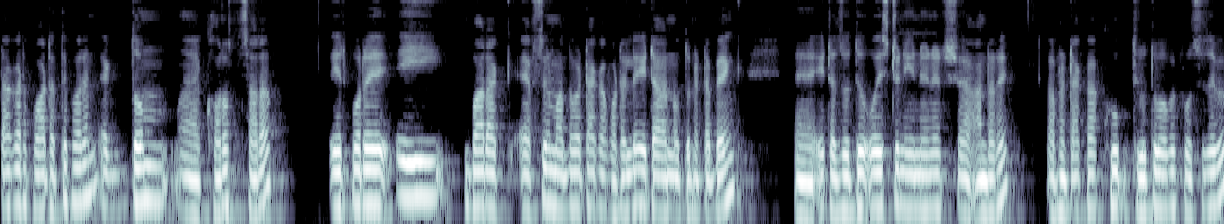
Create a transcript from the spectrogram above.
টাকাটা পাঠাতে পারেন একদম খরচ ছাড়া। এরপরে এই বারাক অ্যাপসের মাধ্যমে টাকা পাঠালে এটা নতুন একটা ব্যাংক এটা যদিও ওয়েস্টার্ন ইউনিয়নের আন্ডারে আপনার টাকা খুব দ্রুতভাবে পৌঁছে যাবে।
